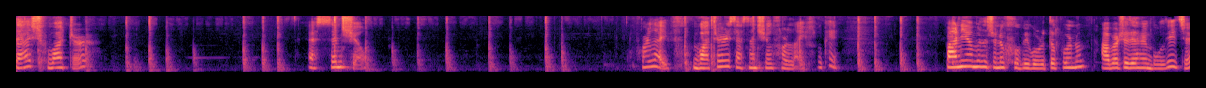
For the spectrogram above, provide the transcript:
dash water essential for life, water is essential for life okay পানি আমাদের জন্য খুবই গুরুত্বপূর্ণ। আবার যদি আমি বলি যে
